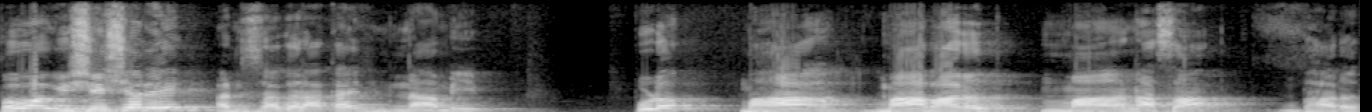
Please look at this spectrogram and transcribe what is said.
भव विशेषण आहे आणि सागर हा काय नाम आहे. पुढं महा महाभारत महान असा भारत.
